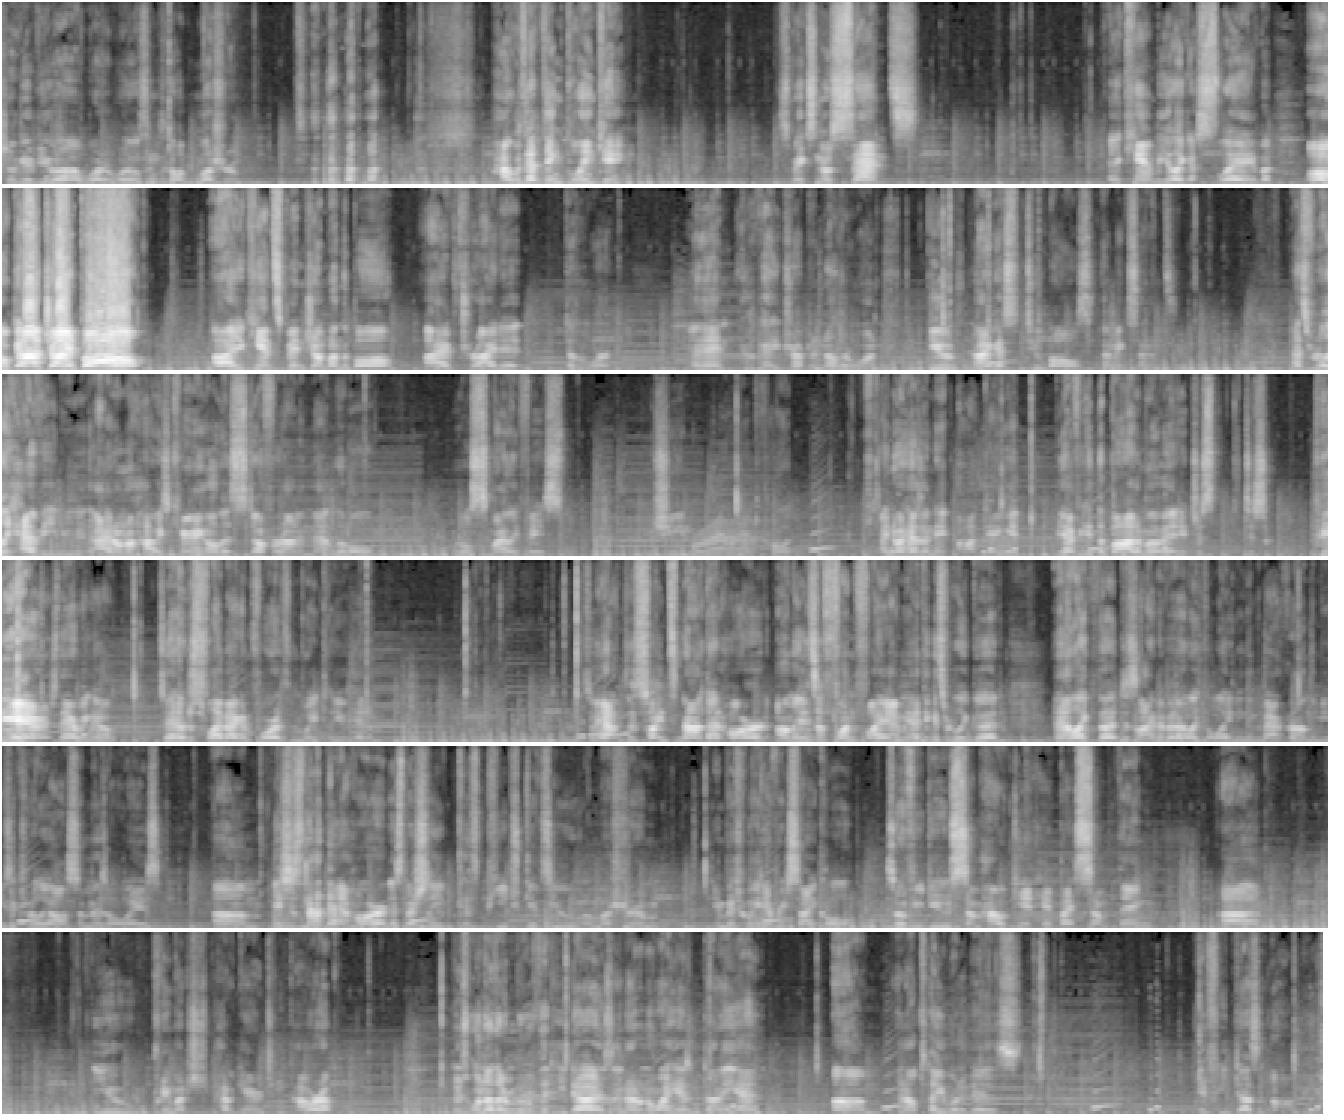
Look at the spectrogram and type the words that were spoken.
she'll give you uh, what, what are those things called? Mushroom. How is that thing blinking? This makes no sense. It can't be like a slave, but... Oh god, giant ball! Uh, you can't spin jump on the ball. I've tried. It doesn't work. And then... Oh god, he dropped another one. You... I guess two balls. That makes sense. That's really heavy, dude. I don't know how he's carrying all this stuff around in that little... Little smiley face machine. I don't know what to call it. I know it has a name. Oh, dang it. But yeah, if you hit the bottom of it, it just disappears. There we go. So he'll just fly back and forth and wait till you hit him. So yeah, this fight's not that hard. Um, it is a fun fight. I mean, I think it's really good. And I like the design of it. I like the lightning in the background. The music's really awesome, as always. Um, it's just not that hard, especially because Peach gives you a mushroom in between every cycle. So if you do somehow get hit by something, uh, you pretty much have a guaranteed power-up. There's one other move that he does, and I don't know why he hasn't done it yet. Um, and I'll tell you what it is. If he doesn't... Oh, man.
